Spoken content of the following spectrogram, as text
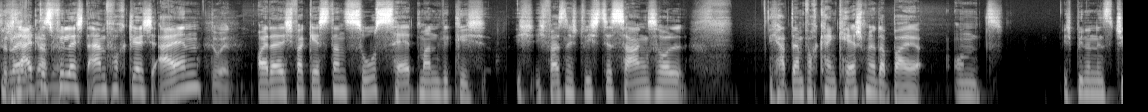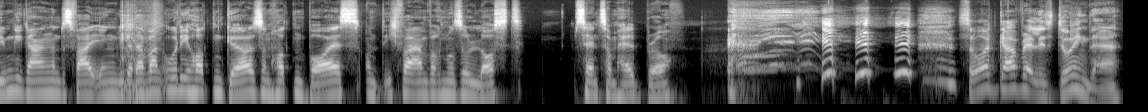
Ich leite das vielleicht einfach gleich ein. Do it. Alter, ich war gestern so sad, Mann, wirklich. Ich, ich weiß nicht, wie ich es dir sagen soll. Ich hatte einfach kein Cash mehr dabei und ich bin dann ins Gym gegangen und es war irgendwie, da waren nur die hotten Girls und hotten Boys und ich war einfach nur so lost. Send some help, Bro. So what Gabriel is doing there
